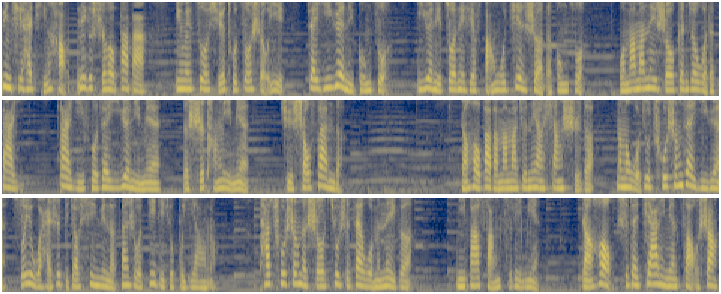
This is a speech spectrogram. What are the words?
运气还挺好。那个时候，爸爸因为做学徒做手艺，在医院里工作。医院里做那些房屋建设的工作，我妈妈那时候跟着我的大姨、大姨夫在医院里面的食堂里面去烧饭的，然后爸爸妈妈就那样相识的。那么我就出生在医院，所以我还是比较幸运的。但是我弟弟就不一样了，他出生的时候就是在我们那个泥巴房子里面，然后是在家里面早上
